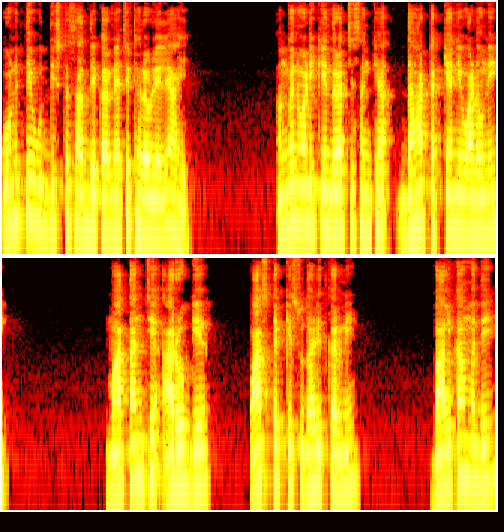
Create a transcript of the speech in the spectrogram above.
कोणते उद्दिष्ट साध्य करण्याचे ठरवलेले आहे? अंगणवाडी केंद्राची संख्या दहा टक्क्यांनी वाढवणे मातांचे आरोग्य पाच टक्के सुधारित करणे बालकामध्ये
